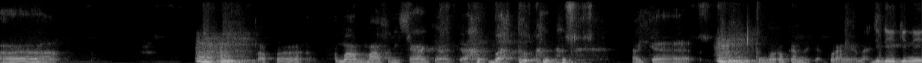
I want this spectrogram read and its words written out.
uh, apa mohon maaf ini saya agak-agak batuk, agak tenggorokan agak kurang enak. Jadi gini,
